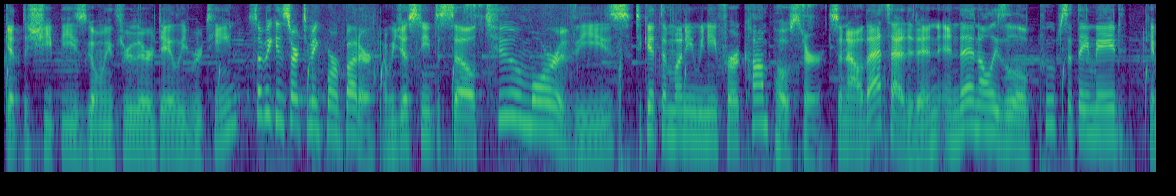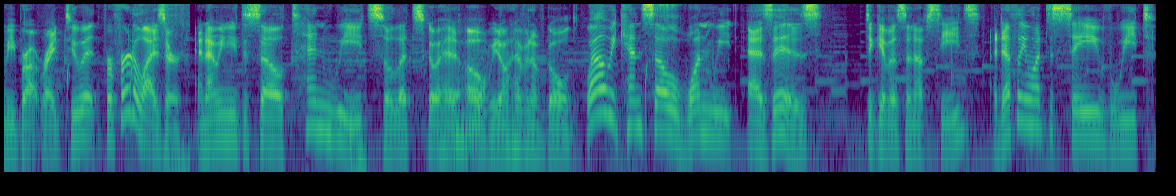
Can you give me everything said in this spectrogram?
get the sheepies going through their daily routine so we can start to make more butter. And we just need to sell two more of these to get the money we need for a composter. So now that's added in and then all these little poops that they made can be brought right to it for fertilizer. And now we need to sell 10 wheat. So let's go ahead. Oh, we don't have enough gold. Well, we can sell one wheat as is to give us enough seeds. I definitely want to save wheat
